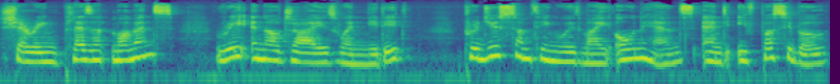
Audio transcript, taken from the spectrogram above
sharing pleasant moments, re energize when needed, produce something with my own hands, and if possible,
